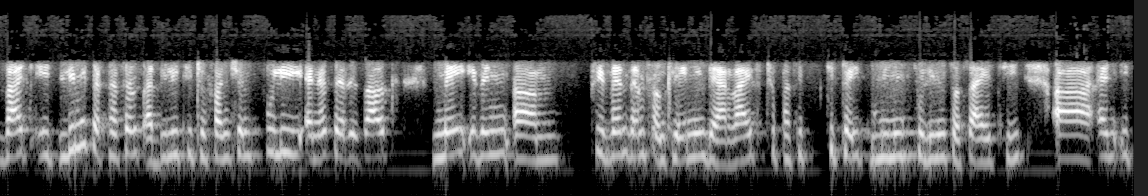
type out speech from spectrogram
that it limits a person's ability to function fully, and as a result, may even um, prevent them from claiming their right to participate meaningfully in society. Uh, and it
